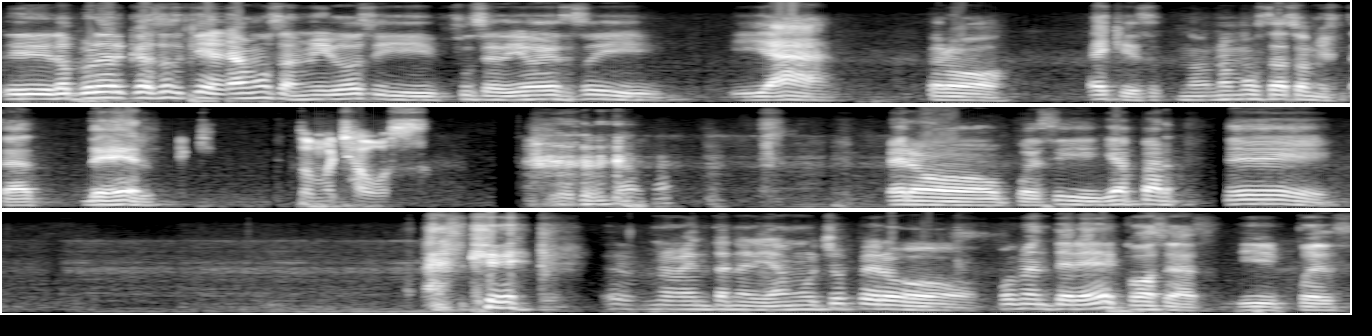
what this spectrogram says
Y lo peor del caso es que éramos amigos y sucedió eso y, y ya. Pero, X, no, no me gusta su amistad de él. Tomo chavos. Pero, pues sí, y aparte. Es que me ventanearía mucho, pero pues me enteré de cosas. Y pues,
